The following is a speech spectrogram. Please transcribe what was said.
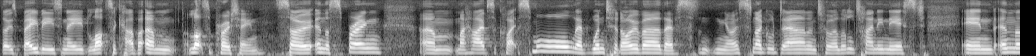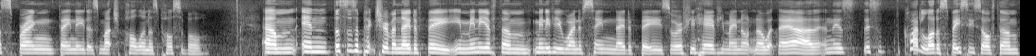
those babies need lots of, carbo um, lots of protein. So in the spring, um, my hives are quite small, they've wintered over, they've you know, snuggled down into a little tiny nest, and in the spring they need as much pollen as possible. Um, and this is a picture of a native bee. Many of them, many of you won't have seen native bees, or if you have, you may not know what they are. And there's, there's quite a lot of species of them,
